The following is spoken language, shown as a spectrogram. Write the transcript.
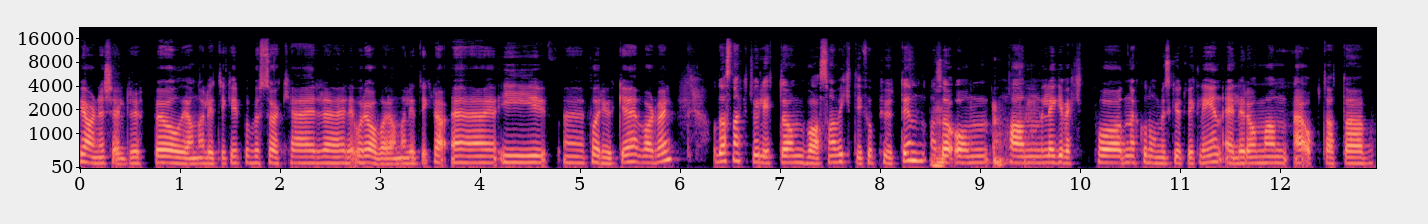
Bjarne Schjelderup, oljeanalytiker, på besøk her, eller råvareanalytiker, eh, i eh, forrige uke, var det vel. Og da snakket vi litt om hva som er viktig for Putin. Altså mm. om han legger vekt på den økonomiske utviklingen, eller om han er opptatt av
